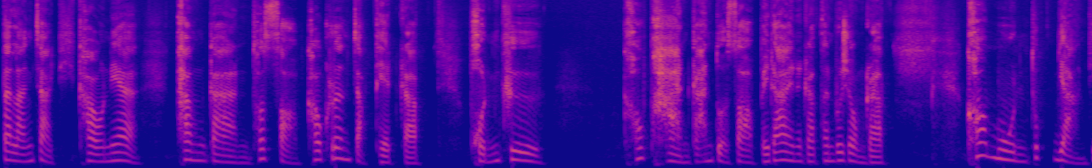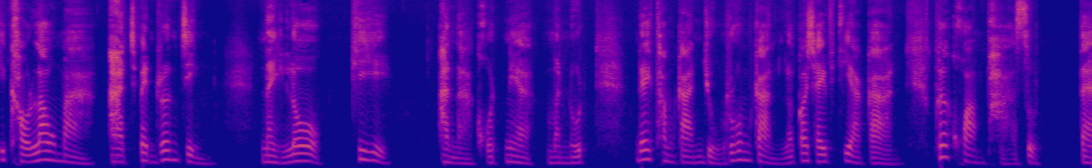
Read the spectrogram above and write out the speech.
แต่หลังจากที่เขาเนี่ยทำการทดสอบเข้าเครื่องจับเท็จครับ ผลคือเขาผ่านการตรวจสอบไปได้นะครับท่านผู้ชมครับ ข้อมูลทุกอย่างที่เขาเล่ามาอาจจะเป็นเรื่องจริง ในโลกที่อนาคตเนี่ยมนุษย์ได้ทำการอยู่ร่วมกัน แล้วก็ใช้วิทยาการเพื่อความผาสุด แต่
